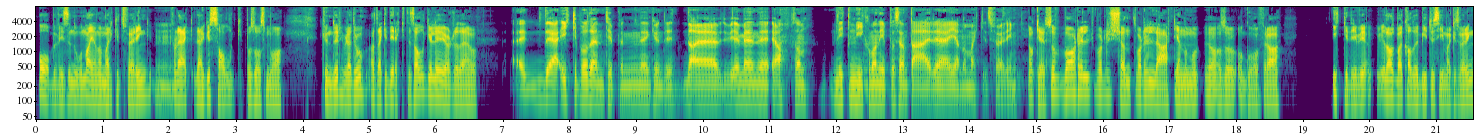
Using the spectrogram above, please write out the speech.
overbevise noen da, gjennom markedsføring. Mm. For det er, det er jo ikke salg på så små kunder, vil jeg tro. Altså, det er ikke direktesalg, eller gjør dere det? jo? Det er ikke på den typen kunder. Men ja, sånn 99,9% er gjennom markedsføring. Ok, Så hva har dere, skjønt, hva har dere lært gjennom å, altså, å gå fra ikke drive La oss bare kalle det B2C-markedsføring.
